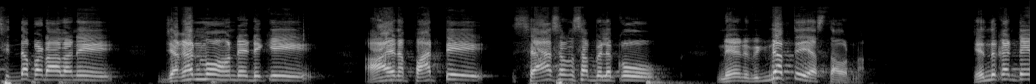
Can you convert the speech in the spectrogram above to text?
సిద్ధపడాలని జగన్మోహన్ రెడ్డికి ఆయన పార్టీ శాసనసభ్యులకు నేను విజ్ఞప్తి చేస్తా ఉన్నా. ఎందుకంటే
